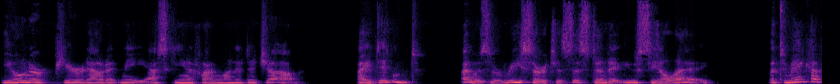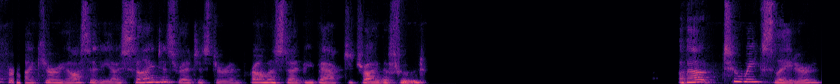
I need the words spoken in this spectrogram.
The owner peered out at me, asking if I wanted a job. I didn't. I was a research assistant at UCLA. But to make up for my curiosity, I signed his register and promised I'd be back to try the food. About two weeks later,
